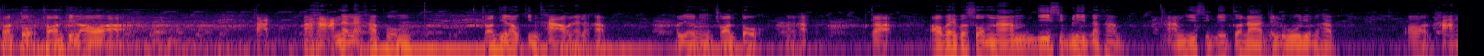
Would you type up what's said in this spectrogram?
ช้อนโต๊ะช้อนที่เราอ่า อาหารนั่นแหละครับผมช้อนที่เรากินข้าวนั่นแหละครับเขาเรียกหนึ่งช้อนโต๊ะนะครับก็เอาไปผสมน้ำ20 ลิตรนะครับ น้ำ20 ลิตรก็น่าจะรู้อยู่นะครับก็ถัง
